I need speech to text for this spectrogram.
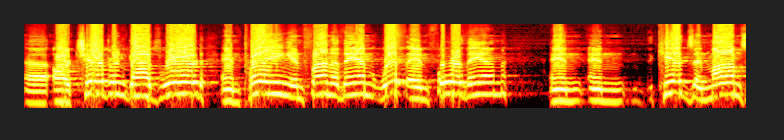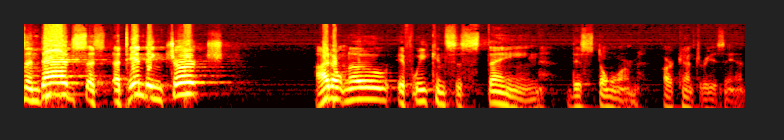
uh, our children God's Word and praying in front of them, with and for them, and, and kids and moms and dads attending church, I don't know if we can sustain this storm our country is in.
